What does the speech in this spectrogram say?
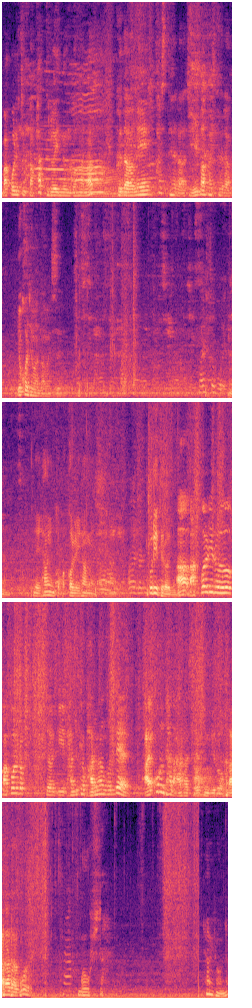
막걸리찜빵 팥 들어있는 거 하나, 그 다음에 카스테라, 지금 일반 카스테라 여기까지만 남아있어요. 맛있어 보인다. 근데 향이 이제 막걸리 향이. 꿀이 들어있는 거. 아 막걸리로 막걸리로 저기 반죽해 발효한 건데 알코올은 다 날아갔어요 공기로 날아가고 먹어봅시다. 향이 좋은데?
